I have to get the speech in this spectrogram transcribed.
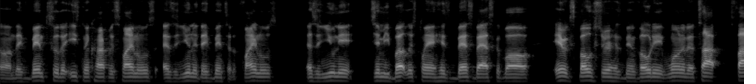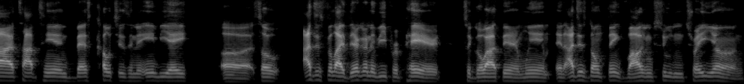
Um, they've been to the Eastern Conference Finals as a unit. They've been to the finals as a unit. Jimmy Butler's playing his best basketball. Erik Spoelstra has been voted one of the top five top 10 best coaches in the NBA. Uh, so I just feel like they're going to be prepared to go out there and win. And I just don't think volume shooting Trae Young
